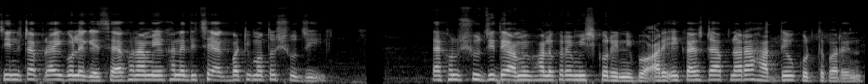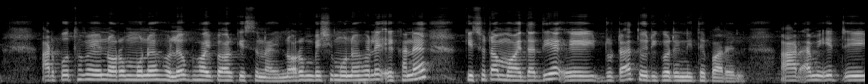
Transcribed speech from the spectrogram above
চিনিটা প্রায় গলে গেছে। এখন আমি এখানে দিচ্ছি এক বাটি মতো সুজি। এখন সুজি দিয়ে আমি ভালো করে মিক্স করে নিব। আর এই কাজটা আপনারা হাত দিয়েও করতে পারেন। আর প্রথমে নরম মনে হলেও ভয় পাওয়ার কিছু নাই। নরম বেশি মনে হলে এখানে কিছুটা ময়দা দিয়ে এই ডোটা তৈরি করে নিতে পারেন। আর আমি এই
